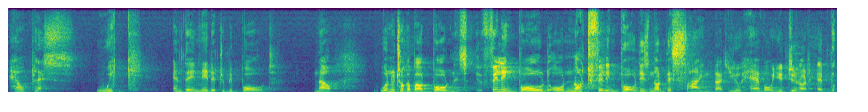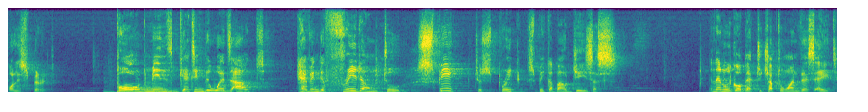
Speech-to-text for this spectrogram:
helpless, weak, and they needed to be bold. Now, when we talk about boldness, feeling bold or not feeling bold is not the sign that you have or you do not have the Holy Spirit. Bold means getting the words out, having the freedom to speak, to speak, speak about Jesus. And then we go back to chapter 1, verse 8.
